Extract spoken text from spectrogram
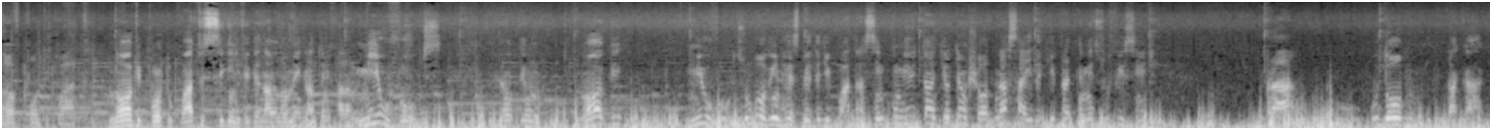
9.4. 9.4 isso significa na nomenclatura a gente fala 1000 volts. Então tem um 9 mil volts. Um bovino respeita de 4 a 5 mil, então aqui eu tenho um choque na saída aqui praticamente suficiente para o dobro da carga.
